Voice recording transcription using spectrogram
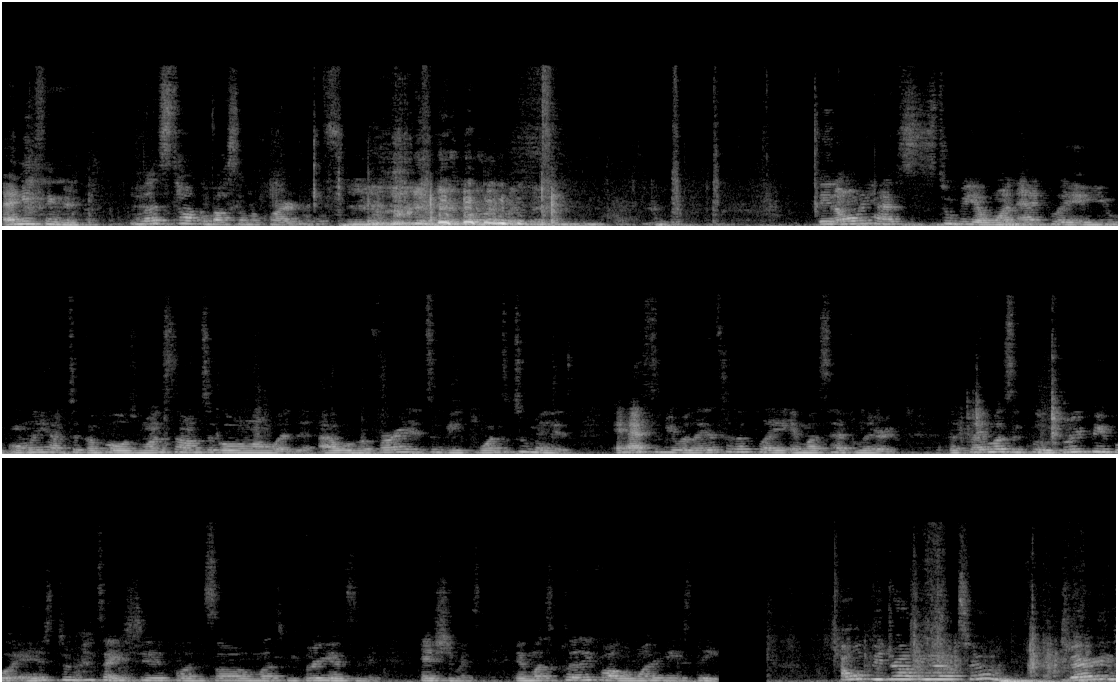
anything with Let's talk about some requirements. It only has to be a one act play and you only have to compose one song to go along with it. I will prefer it to be one to two minutes. It has to be related to the play and must have lyrics. The play must include three people and instrumentation for the song must be three instrument, instruments. It must clearly follow one of these themes. I will be dropping out soon. Very,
